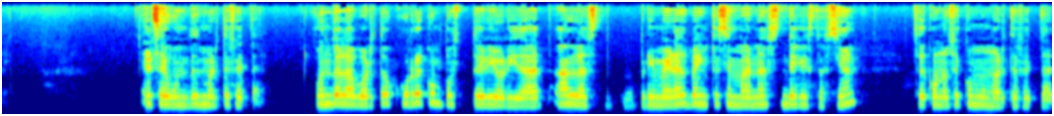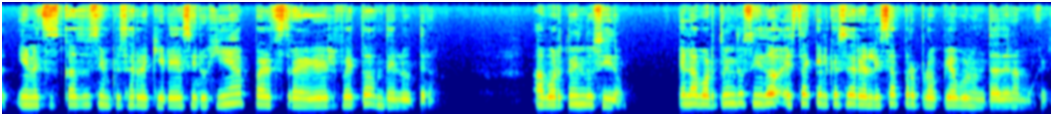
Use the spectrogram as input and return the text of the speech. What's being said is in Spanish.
El segundo es muerte fetal. Cuando el aborto ocurre con posterioridad a las primeras 20 semanas de gestación, se conoce como muerte fetal y en estos casos siempre se requiere de cirugía para extraer el feto del útero. Aborto inducido. El aborto inducido es aquel que se realiza por propia voluntad de la mujer.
